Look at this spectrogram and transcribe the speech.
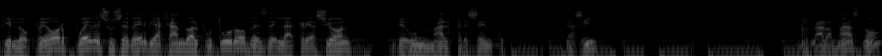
que lo peor puede suceder viajando al futuro desde la creación de un mal presente. Así. Pues nada más, ¿no?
